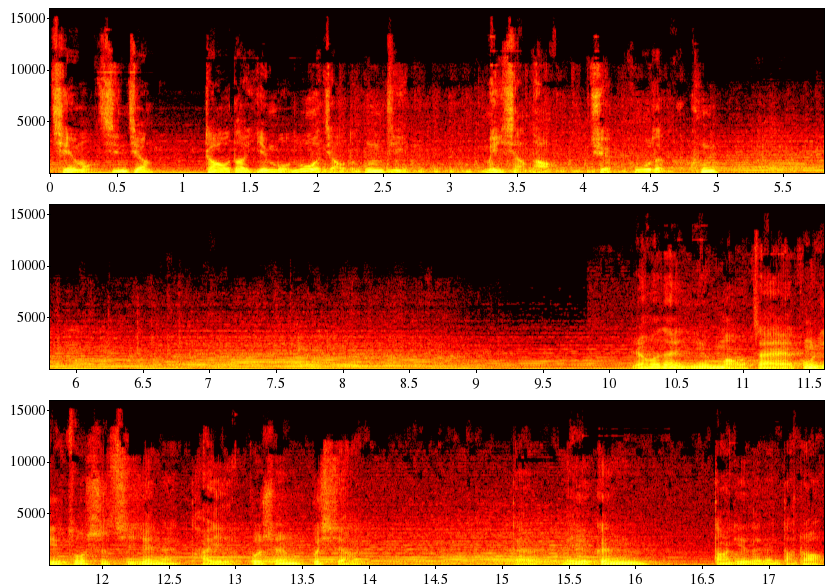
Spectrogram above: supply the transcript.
前往新疆，找到尹某落脚的工地，没想到却扑了个空。然后呢，尹某在工地做事期间呢，他也不声不响的，没有跟当地的人打招呼，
